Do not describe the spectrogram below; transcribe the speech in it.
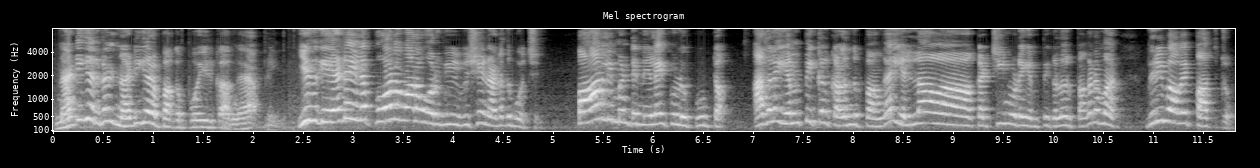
நடிகர்கள் நடிகரை பார்க்க போயிருக்காங்க அப்படின்னு. இதுக்கு இடையில போன வாரம் ஒரு வி- விஷயம் நடந்து போச்சு. பார்லிமெண்ட் நிலைக்குழு கூட்டம். அதுல எம்பிக்கள் கலந்துப்பாங்க. எல்லா கட்சியினுடைய எம்பிக்களும் இருப்பாங்க. நம்ம விரிவாவே பார்த்துட்டோம்.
